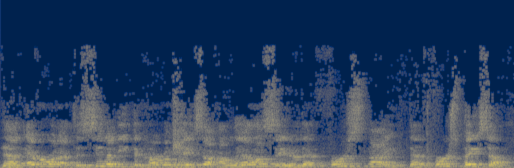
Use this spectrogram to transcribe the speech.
that everyone had to sit and eat the Karban Pesach on Leil HaSeder that first night, that first Pesach.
